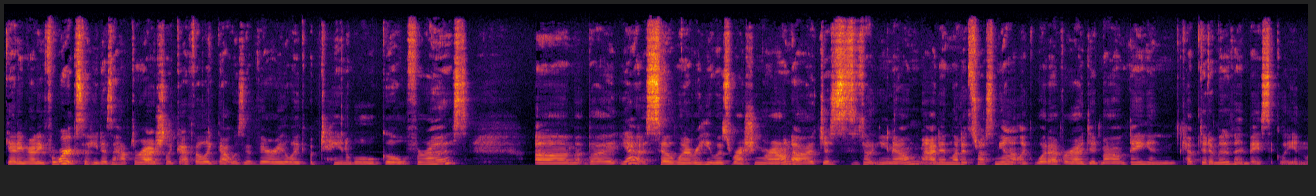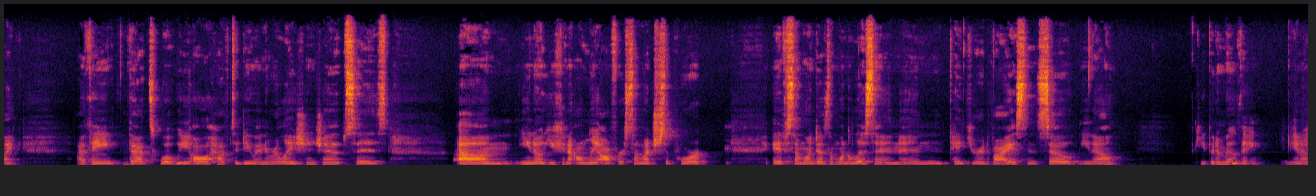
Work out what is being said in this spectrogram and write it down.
getting ready for work so he doesn't have to rush. Like I felt like that was a very like obtainable goal for us. Um, but yeah, so whenever he was rushing around, I just you know, I didn't let it stress me out. Like whatever, I did my own thing and kept it a moving basically. And like I think that's what we all have to do in relationships is um, you know, you can only offer so much support if someone doesn't want to listen and take your advice. And so, you know, keep it moving, you know?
